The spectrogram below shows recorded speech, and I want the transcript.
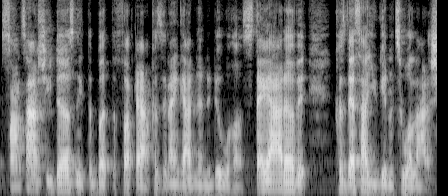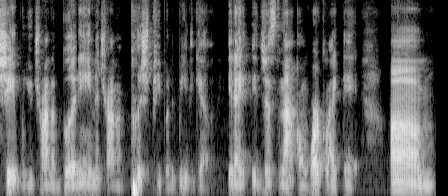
sometimes she does need to butt the fuck out because it ain't got nothing to do with her. Stay out of it because that's how you get into a lot of shit when you're trying to butt in and trying to push people to be together. It ain't it just not gonna work like that. Um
